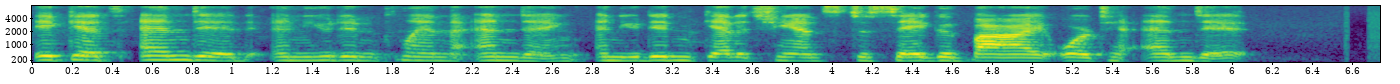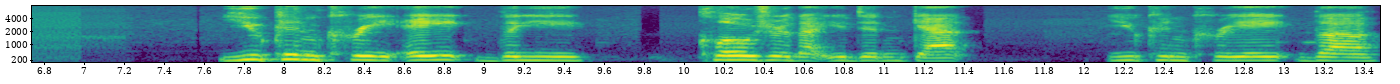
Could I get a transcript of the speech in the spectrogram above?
it gets ended and you didn't plan the ending and you didn't get a chance to say goodbye or to end it, you can create the closure that you didn't get. You can create the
